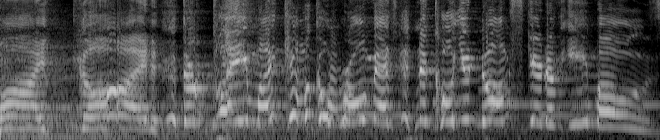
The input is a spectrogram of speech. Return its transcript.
my god! They're playing My Chemical Romance! Nicole, you know I'm scared of emos!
